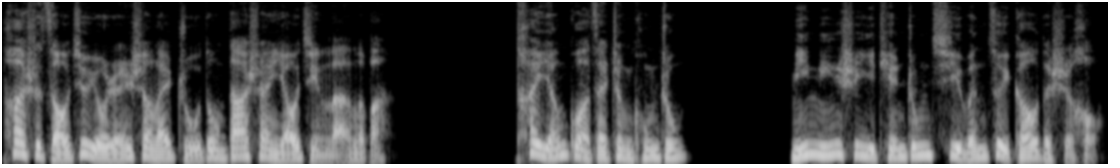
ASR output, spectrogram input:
怕是早就有人上来主动搭讪姚锦兰了吧？太阳挂在正空中，明明是一天中气温最高的时候，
